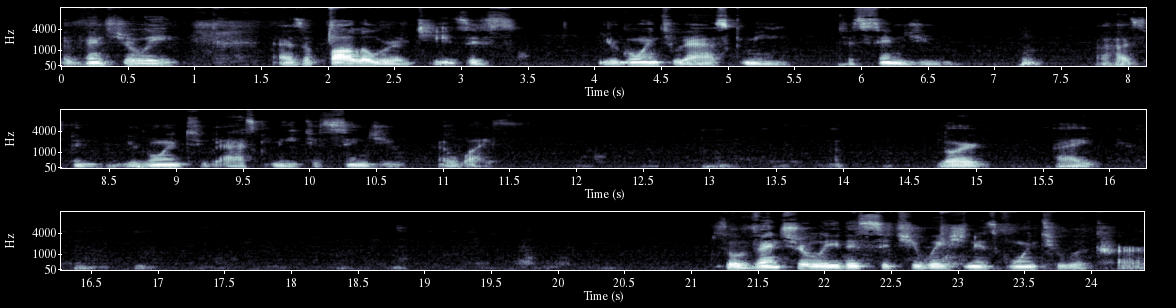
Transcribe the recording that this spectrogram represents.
Eventually, as a follower of Jesus, you're going to ask me to send you a husband. You're going to ask me to send you a wife. Lord, I so eventually this situation is going to occur.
